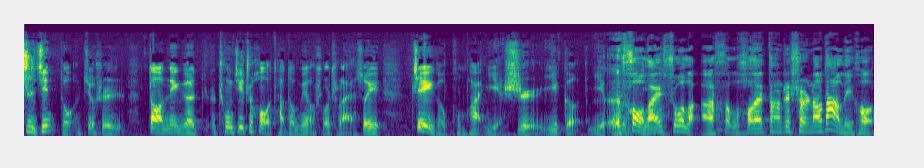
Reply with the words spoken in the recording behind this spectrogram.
至今都就是到那个冲击之后，他都没有说出来。所以这个恐怕也是一个一个。后来说了啊，后后来当这事儿闹大了以后。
